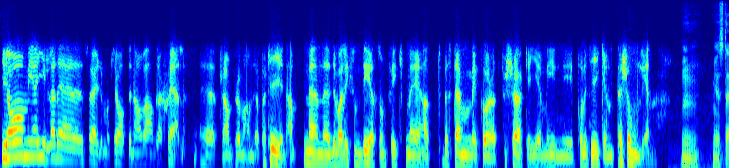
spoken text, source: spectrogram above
Ja, men jag gillade Sverigedemokraterna av andra skäl eh, framför de andra partierna. Men eh, det var liksom det som fick mig att bestämma mig för att försöka ge mig in i politiken personligen. Mm, just det.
